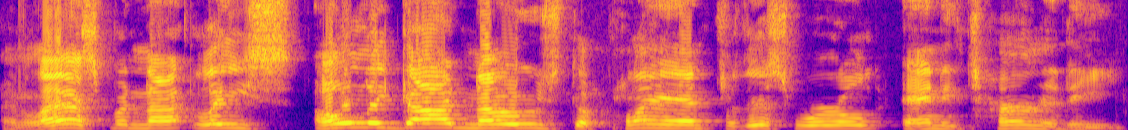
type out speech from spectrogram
And last but not least, only God knows the plan for this world and eternity.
